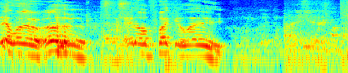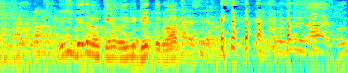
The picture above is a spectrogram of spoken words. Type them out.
That one of them, uh, ain't no fucking way. Did you get that on camera? Did you get the rock? Look at his eyes, fool.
